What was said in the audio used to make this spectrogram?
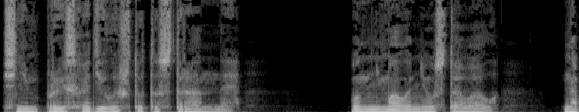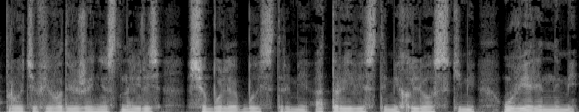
С ним происходило что-то странное. Он немало не уставал. Напротив, его движения становились все более быстрыми, отрывистыми, хлесткими, уверенными,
